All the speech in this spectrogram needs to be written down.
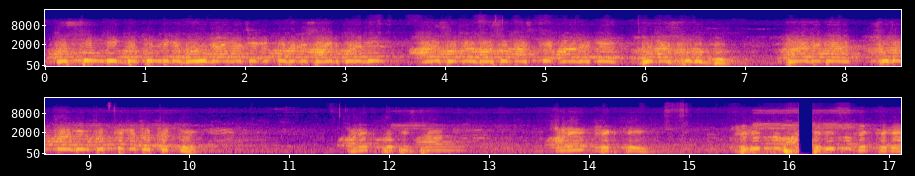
পশ্চিম দিক দক্ষিণ দিকে বহু জায়গা আছে। একটুখানি সাইড করে দিন। আরও সকল দর্শক আসছে, ওনাদেরকে ঢোকার সুযোগ দিন। খেলা দেখার সুযোগ করে দিন প্রত্যেকে, প্রত্যেককে। অনেক প্রতিষ্ঠান, অনেক ব্যক্তি বিভিন্ন বিভিন্ন দিক থেকে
